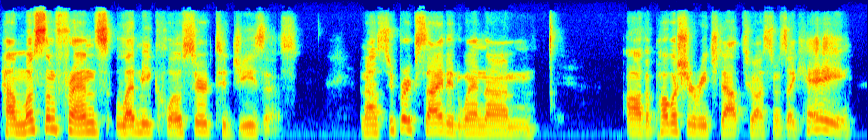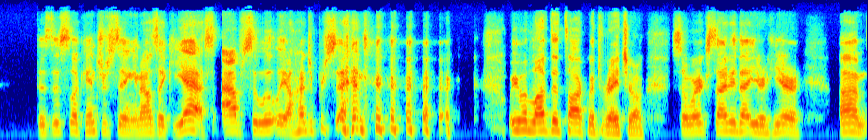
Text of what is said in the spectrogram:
How Muslim Friends Led Me Closer to Jesus. And I was super excited when um, uh, the publisher reached out to us and was like, hey, does this look interesting? And I was like, yes, absolutely, 100%. we would love to talk with Rachel. So we're excited that you're here. Um,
